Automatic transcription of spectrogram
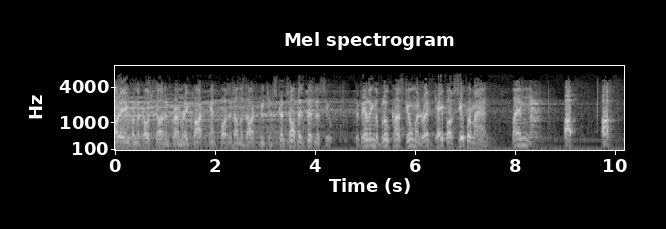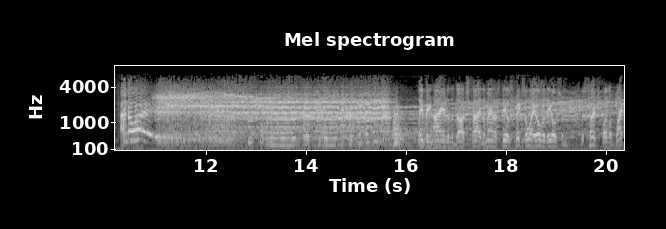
Hurrying from the Coast Guard infirmary, Clark Kent pauses on the dark beach and strips off his business suit. revealing the blue costume and red cape of Superman. Then, up, up, and away! Leaping high into the dark sky, the Man of Steel streaks away over the ocean to search for the black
